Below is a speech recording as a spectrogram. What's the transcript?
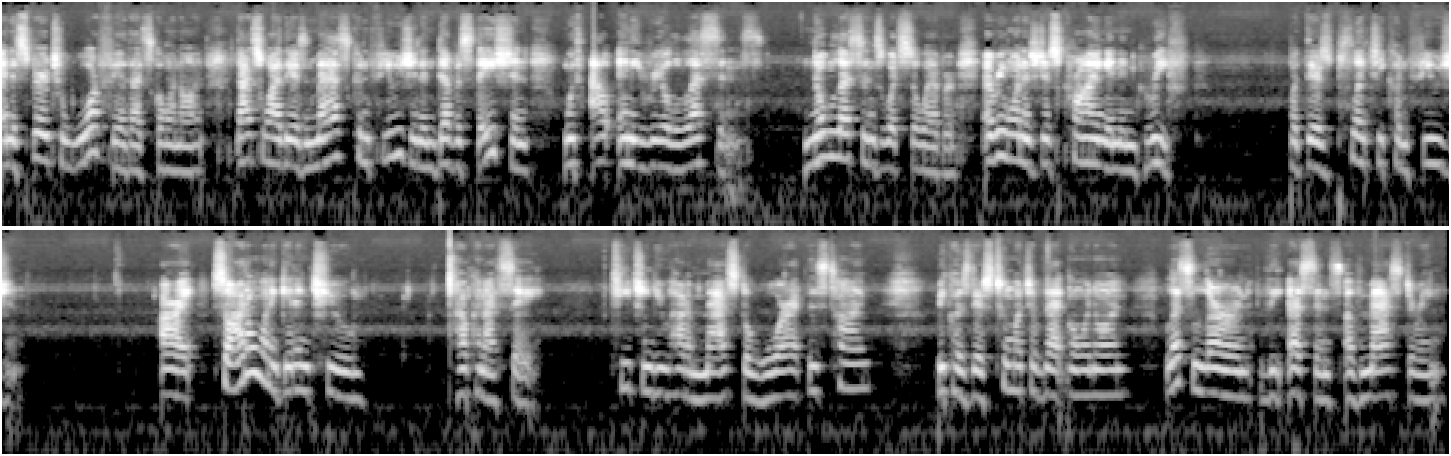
and the spiritual warfare that's going on. That's why there's mass confusion and devastation without any real lessons. No lessons whatsoever. Everyone is just crying and in grief. But there's plenty confusion. Alright, so I don't want to get into, how can I say, teaching you how to master war at this time because there's too much of that going on. Let's learn the essence of mastering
